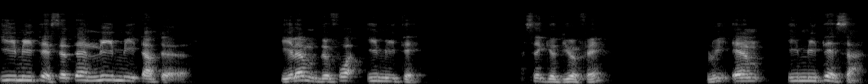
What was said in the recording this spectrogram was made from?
imiter. C'est un imitateur. Il aime deux fois imiter ce que Dieu fait. Lui aime imiter ça.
